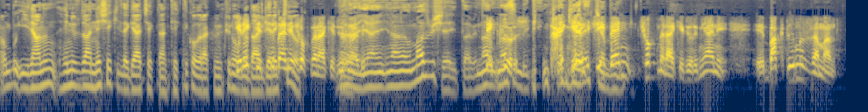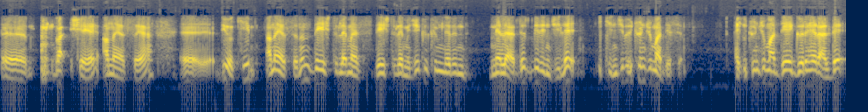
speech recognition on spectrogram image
Ama bu ilanın henüz daha ne şekilde gerçekten teknik olarak mümkün olduğuna dair gerekçe ben de yok. çok merak ediyorum. Evet, yani inanılmaz bir şey tabii. Na, nasıl bir gerekçe bu? Ben çok merak ediyorum. Yani e, baktığımız zaman e, şeye anayasaya e, diyor ki anayasanın değiştirilemez, değiştirilemeyecek hükümlerin nelerdir? Birinciyle ikinci ve üçüncü maddesi. E, üçüncü maddeye göre herhalde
